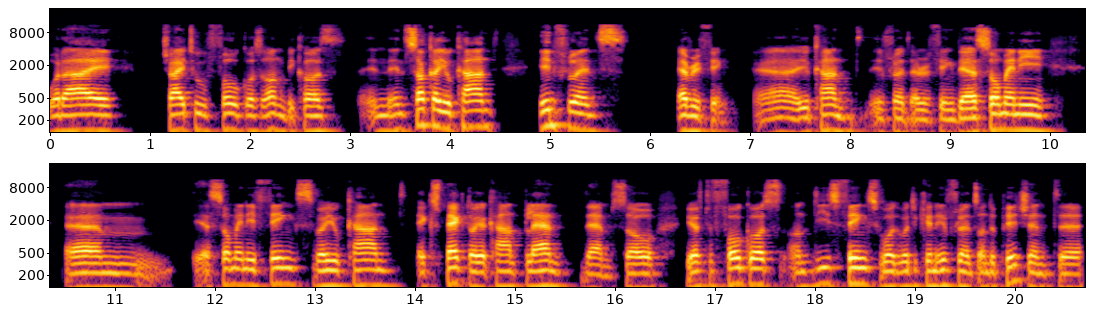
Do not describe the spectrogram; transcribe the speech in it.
what I try to focus on because in in soccer you can't influence everything. Uh, you can't influence everything. There are so many um, so many things where you can't expect or you can't plan them. So you have to focus on these things, what, what you can influence on the pitch. And uh,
